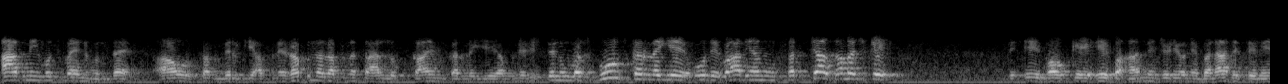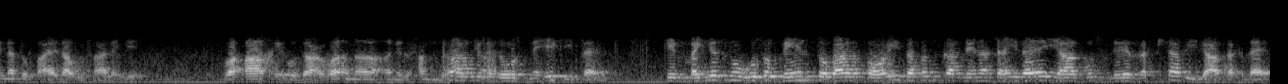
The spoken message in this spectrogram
آدمی مطمئن ہوں آؤ سب مل کے اپنے رب نل اپنا تعلق قائم کر لیے اپنے رشتے نو مضبوط کر لیے وہ وعدے سچا سمجھ کے تے اے موقع، اے بہانے جڑے انہیں بنا دیتے ہیں نہ تو فائدہ اٹھا لیں گے۔ وآخر دعوانا ان الحمد۔ کسی دوست نے یہ کیتا ہے کہ میت نو غسل دین تو بعد فوری دفن کر دینا چاہیے یا کچھ دیر رکھا بھی جا سکتا ہے۔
